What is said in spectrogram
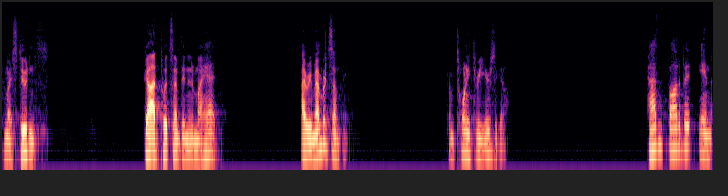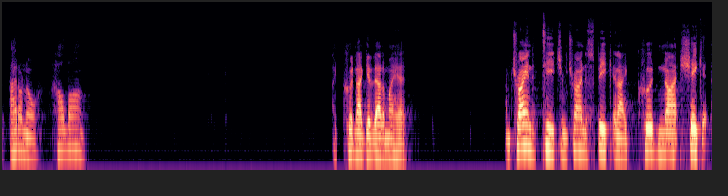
to my students, God put something into my head. I remembered something from 23 years ago. Hadn't thought of it in I don't know how long. I could not get it out of my head. I'm trying to teach, I'm trying to speak, and I could not shake it.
